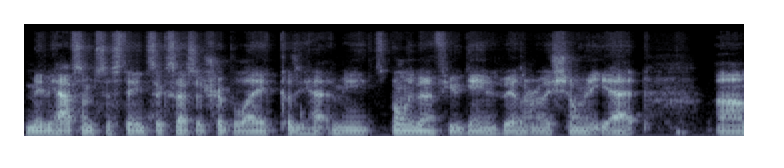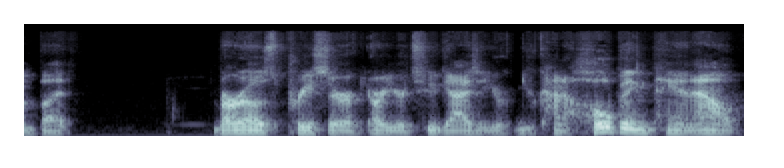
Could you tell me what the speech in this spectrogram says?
maybe have some sustained success at AAA because he had. I mean, it's only been a few games, but he hasn't really shown it yet. Um, but Burrows, Priester are your two guys that you're you're kind of hoping pan out.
